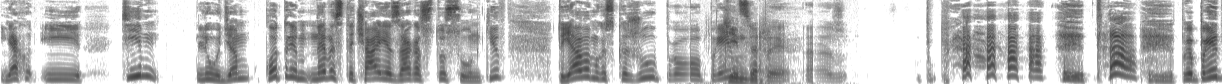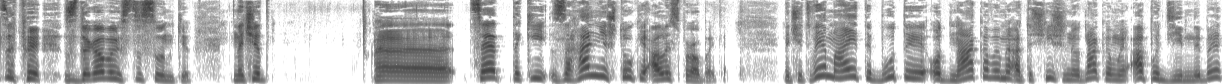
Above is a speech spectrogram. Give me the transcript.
Я, І тим людям, котрим не вистачає зараз стосунків, то я вам розкажу про принципи. Е, та, про принципи здорових стосунків. Значить, це такі загальні штуки, але спробуйте. Значить, ви маєте бути однаковими, а точніше, не однаковими, а подібними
